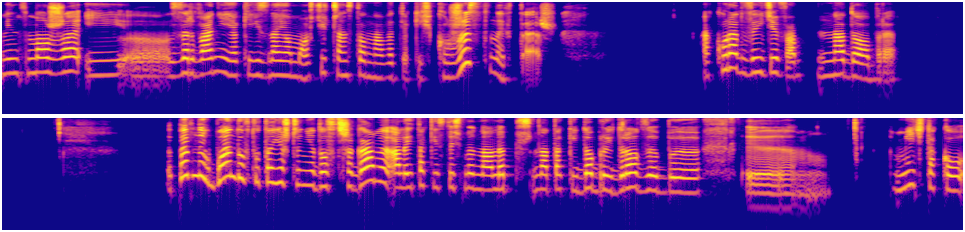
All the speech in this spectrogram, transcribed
Więc może i e, zerwanie jakiejś znajomości, często nawet jakichś korzystnych też, akurat wyjdzie wam na dobre. Pewnych błędów tutaj jeszcze nie dostrzegamy, ale i tak jesteśmy na, na takiej dobrej drodze, by yy, mieć taką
